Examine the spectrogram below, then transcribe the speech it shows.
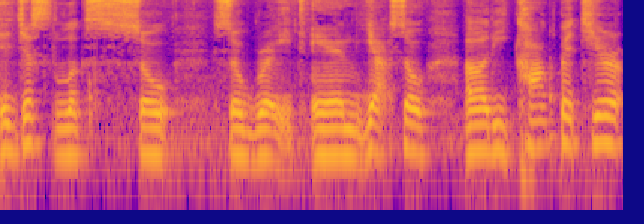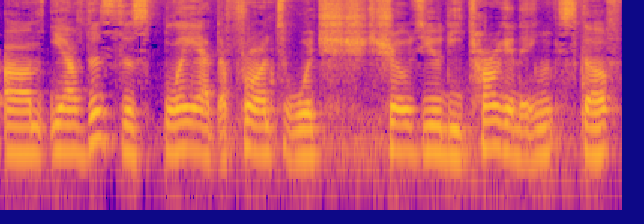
it just looks so so great. And yeah so uh, the cockpit here um, you have this display at the front which shows you the targeting stuff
